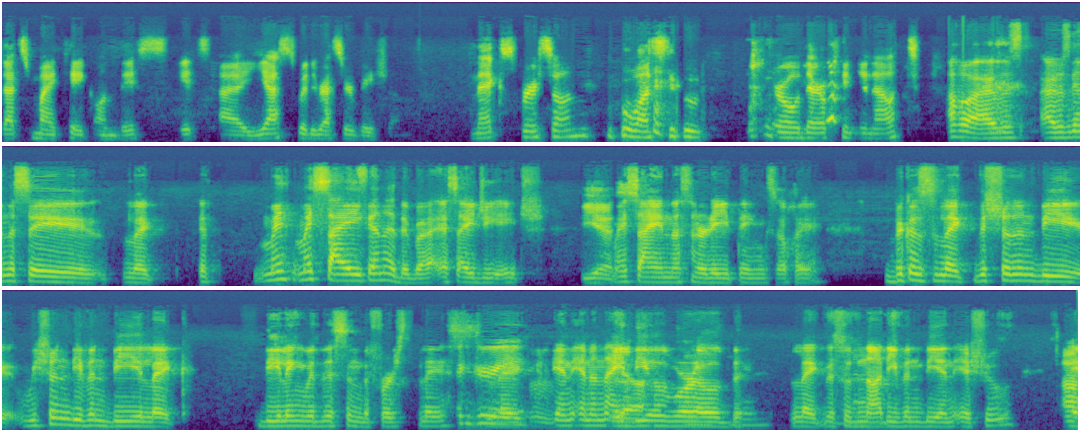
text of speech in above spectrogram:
that's my take on this. It's a yes with reservation. Next person who wants to throw their opinion out. Ako, I was I was gonna say like it, may may sigh ka na, 'di ba? S I G H. Yes. May sign na sa ratings, okay? Because like this shouldn't be we shouldn't even be like dealing with this in the first place. Agree. Like in in an Yeah. ideal world, like this would not even be an issue. Uh-huh.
